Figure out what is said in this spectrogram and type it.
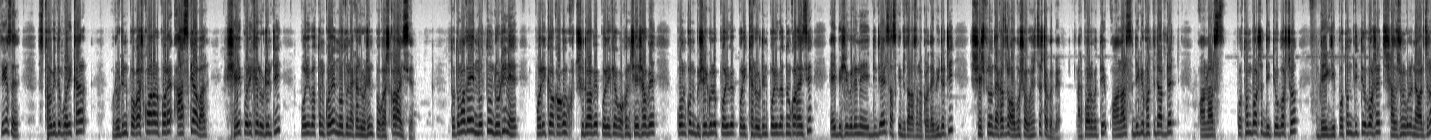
ঠিক আছে? স্থগিত পরীক্ষার রুটিন প্রকাশ করার পরে আজকে আবার সেই পরীক্ষার রুটিনটি পরিবর্তন করে নতুন একটা রুটিন প্রকাশ করা হয়েছে। তো তোমাদের এই নতুন রুটিনে পরীক্ষা কখন শুরু হবে, পরীক্ষা কখন শেষ হবে, কোন কোন বিষয়গুলো পরীক্ষার রুটিন পরিবর্তন করা হয়েছে, এই বিষয়গুলো নিয়ে ডিটেলস আজকে ভিডিওতে আলোচনা করবে তাই ভিডিওটি শেষ পর্যন্ত দেখার জন্য অবশ্যই অবশ্যই চেষ্টা করবে। আর পরবর্তী অনার্স ডিগ্রি ভর্তির আপডেট অনার্স প্রথম বর্ষ, দ্বিতীয় বর্ষ ডিগ্রি প্রথম, দ্বিতীয় বর্ষের সাজেশনগুলো নেওয়ার জন্য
